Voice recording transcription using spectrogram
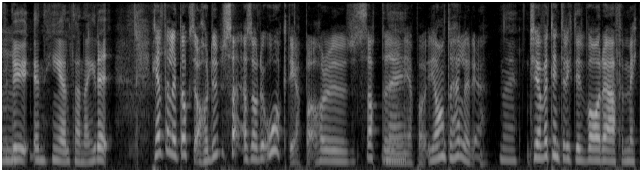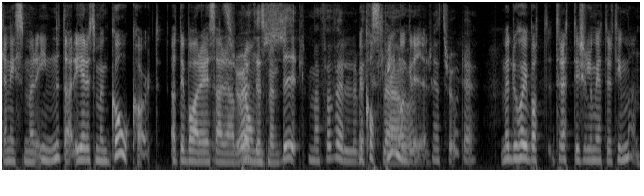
För Mm. det är en helt annan grej. Helt ärligt också, har du, alltså, har du åkt epa? Har du satt dig i en epa? Jag har inte heller det. Nej. Så jag vet inte riktigt vad det är för mekanismer inne där. Är det som en go-kart? Att det bara är så här jag tror broms? att det är som en bil. Man får väl växla. koppling och grejer? Jag tror det. Men du har ju bara 30 km i timmen.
